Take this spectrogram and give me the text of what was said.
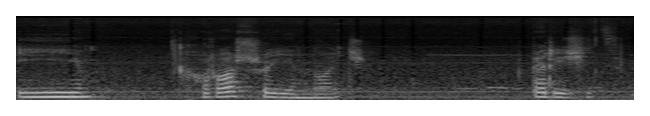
і хорошої ночі. Бережіть себе.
